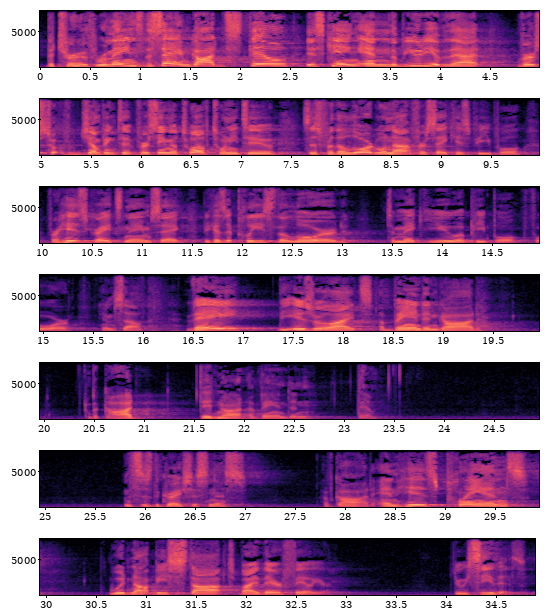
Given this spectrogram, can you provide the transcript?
the truth remains the same. God still is king. And the beauty of that, verse, jumping to 1 Samuel 12, 22, says, For the Lord will not forsake his people for his great name's sake, because it pleased the Lord to make you a people for himself. They, the Israelites, abandoned God, but God did not abandon them. This is the graciousness of God. And his plans would not be stopped by their failure. Do we see this?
